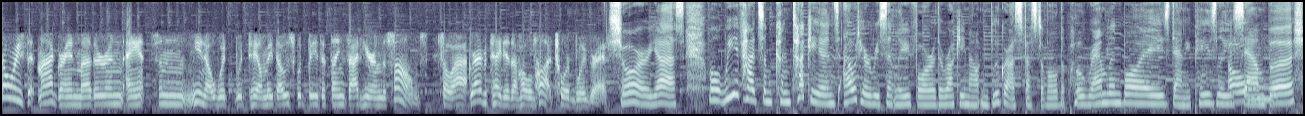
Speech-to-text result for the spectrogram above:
stories that my grandmother and aunts and you know would would tell me. Those would be the things I'd hear in the songs. So I gravitated a whole lot toward bluegrass. Sure, yes. Well, we've had some Kentuckians out here recently for the Rocky Mountain Bluegrass Festival the Po' Ramblin' Boys, Danny Paisley, Oh. Sam Bush.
